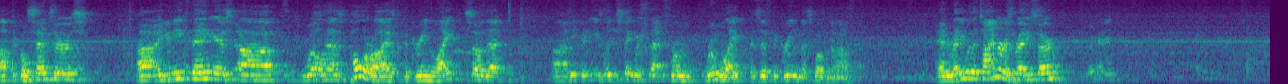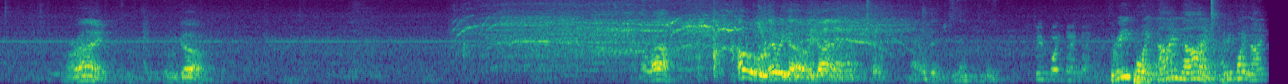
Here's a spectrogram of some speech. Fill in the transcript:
optical sensors. Uh, a unique thing is uh, Will has polarized the green light so that uh, he could easily distinguish that from room light as if the greenness wasn't enough. And ready when the timer is ready, sir? Ready? All right, here we go. Oh, wow. Oh, there we go, we got it. That was interesting. 3.99. 3.99, 3.9.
